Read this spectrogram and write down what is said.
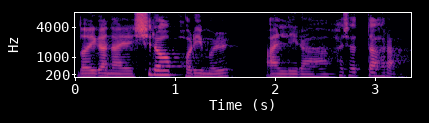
너희가 나의 싫어 버림을 알리라 하셨다 하라.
